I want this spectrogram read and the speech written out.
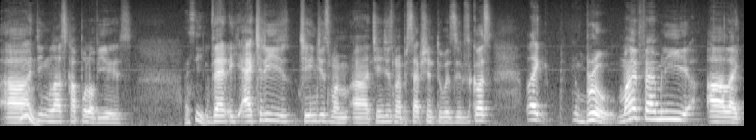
Uh, I Hmm. think last couple of years i see that it actually changes my uh, changes my perception towards it because, like, bro, my family are like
